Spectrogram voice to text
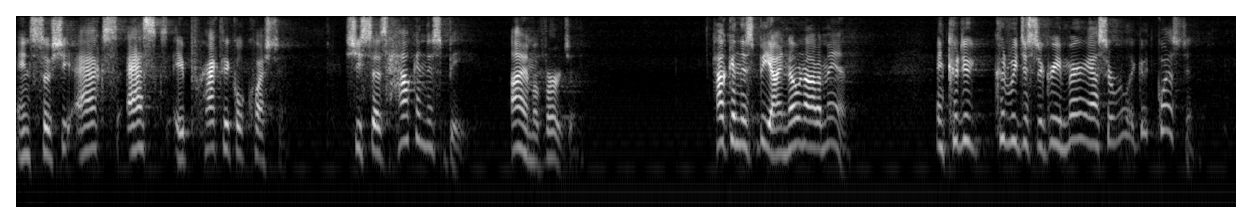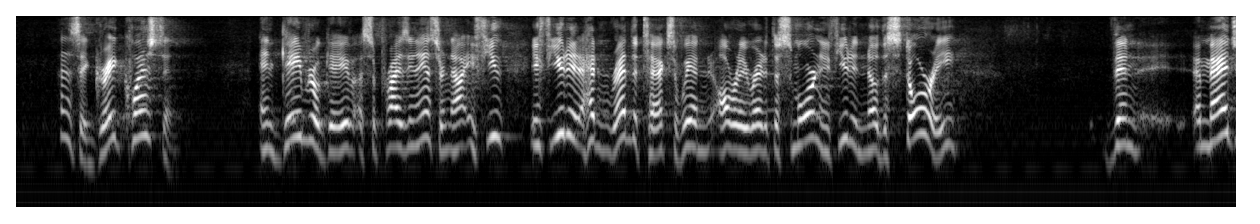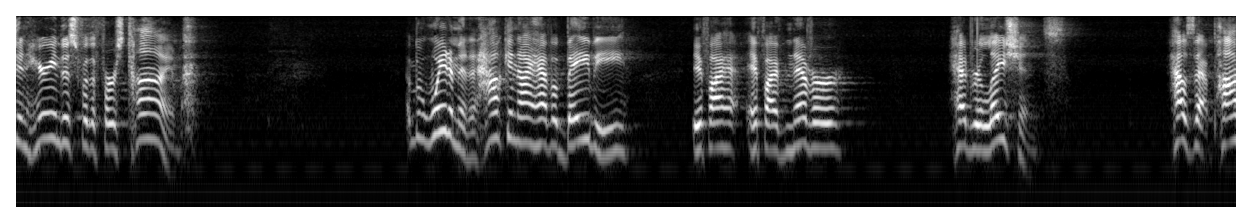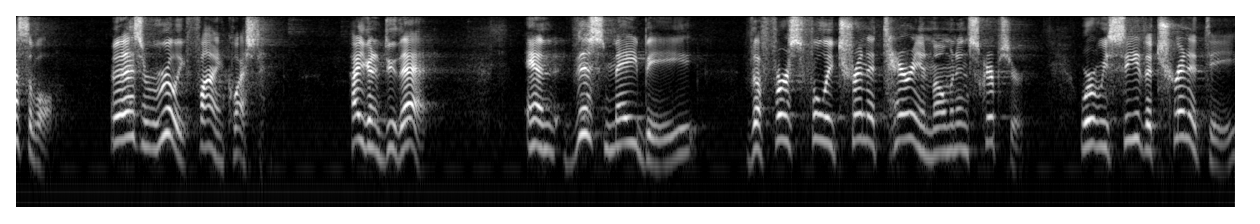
And so she asks, asks a practical question. She says, How can this be? I am a virgin. How can this be? I know not a man. And could, you, could we just agree? Mary asked a really good question. That is a great question. And Gabriel gave a surprising answer. Now, if you if you did, hadn't read the text, if we hadn't already read it this morning, if you didn't know the story, then imagine hearing this for the first time. But wait a minute, how can I have a baby if, I, if I've never had relations? How's that possible? I mean, that's a really fine question. How are you going to do that? And this may be the first fully Trinitarian moment in Scripture where we see the Trinity,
